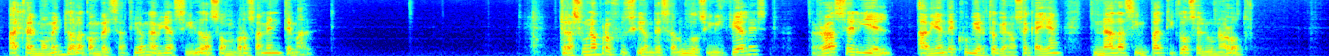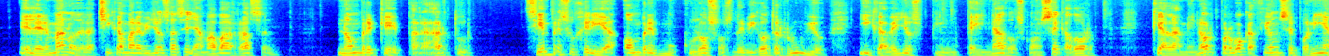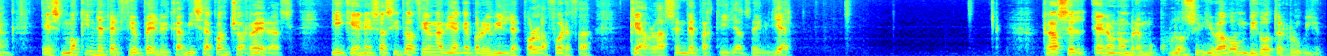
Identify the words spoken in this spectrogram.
Hasta el momento la conversación había sido asombrosamente mal. Tras una profusión de saludos iniciales, Russell y él habían descubierto que no se caían nada simpáticos el uno al otro. El hermano de la chica maravillosa se llamaba Russell, nombre que, para Arthur, siempre sugería hombres musculosos de bigote rubio y cabellos peinados con secador, que a la menor provocación se ponían smoking de terciopelo y camisa con chorreras, y que en esa situación había que prohibirles por la fuerza que hablasen de partillas de billar. Russell era un hombre musculoso y llevaba un bigote rubio.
